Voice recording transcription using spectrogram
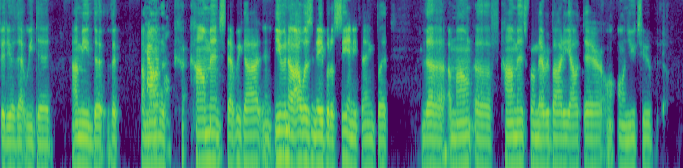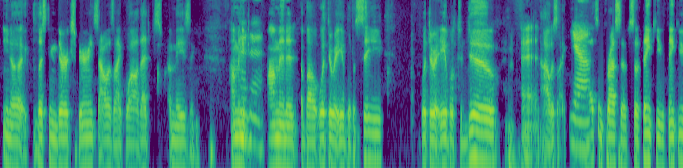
video that we did. I mean the the amount Powerful. of c- comments that we got, and even though I wasn't able to see anything, but the amount of comments from everybody out there on, on YouTube, you know, listing their experience, I was like, wow, that's amazing. How many Mhm. commented about what they were able to see, what they were able to do, and I was like, Yeah, that's impressive. So thank you, thank you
